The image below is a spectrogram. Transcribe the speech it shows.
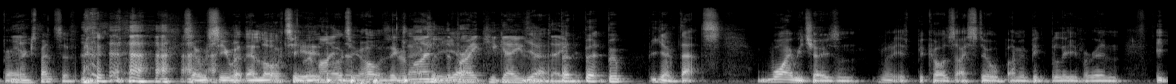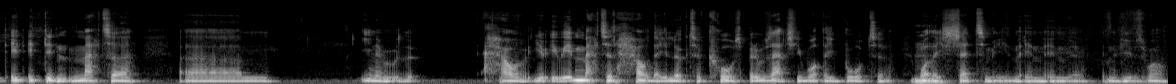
very Yeah. expensive. so we'll see what their loyalty Remind loyalty them- holds exactly. remind them the yeah. break you gave yeah, them, David. But, but but you know that's why we chosen is because I still I'm a big believer in it. It, it didn't matter, um, you know, how it, it mattered how they looked, of course, but it was actually what they brought to what Mm. they said to me in in, in the in the view as well.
